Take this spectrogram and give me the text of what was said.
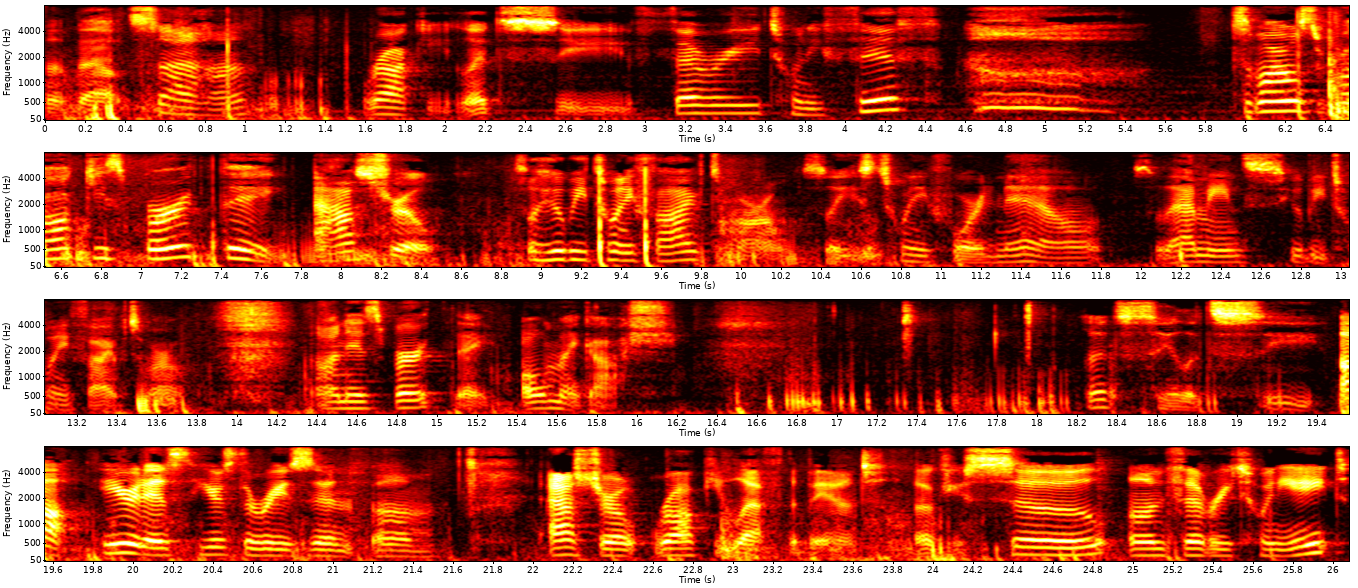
About Sadaha. Rocky. Let's see. February 25th. Tomorrow's Rocky's birthday. Astro. So he'll be 25 tomorrow. So he's 24 now. So that means he'll be 25 tomorrow on his birthday. Oh my gosh. Let's see, let's see. Ah, here it is. Here's the reason um, Astro Rocky left the band. Okay, so on February 28,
